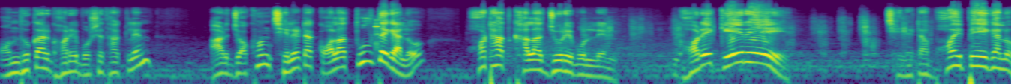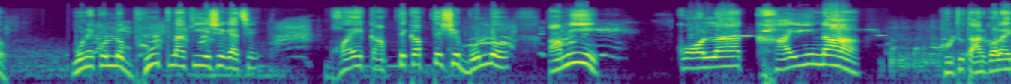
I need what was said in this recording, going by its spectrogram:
অন্ধকার ঘরে বসে থাকলেন আর যখন ছেলেটা কলা তুলতে গেল, হঠাৎ খালা জোরে বললেন, ঘরে কে রে? ছেলেটা ভয় পেয়ে গেল। মনে করল ভূত নাকি এসে গেছে। ভয়ে কাঁপতে কাঁপতে সে বলল, আমি কলা খাই না। কিন্তু তার গলায়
